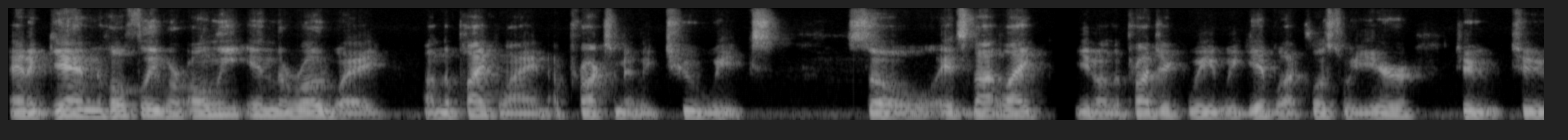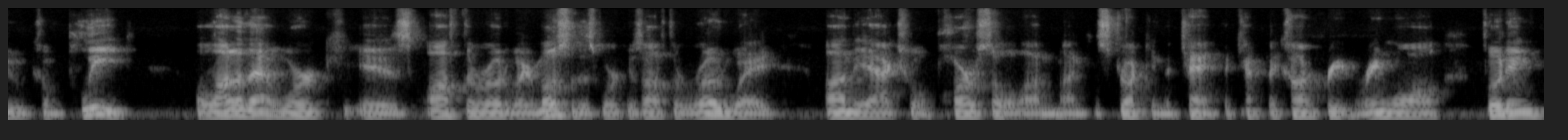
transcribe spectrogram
And again, hopefully we're only in the roadway on the pipeline approximately two weeks. So it's not like, you know, the project we, we give what, close to a year to, to complete. A lot of that work is off the roadway, or most of this work is off the roadway on the actual parcel on, on constructing the tank, the, the concrete ring wall footing,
